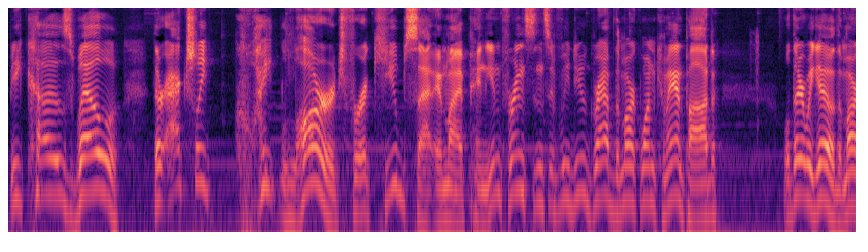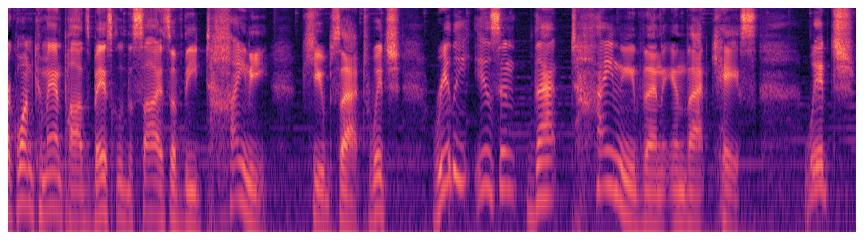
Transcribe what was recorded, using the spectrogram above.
because, well, they're actually quite large for a CubeSat, in my opinion. For instance, if we do grab the Mark 1 command pod, well, there we go. The Mark 1 command pod's basically the size of the tiny CubeSat, which really isn't that tiny then in that case, which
